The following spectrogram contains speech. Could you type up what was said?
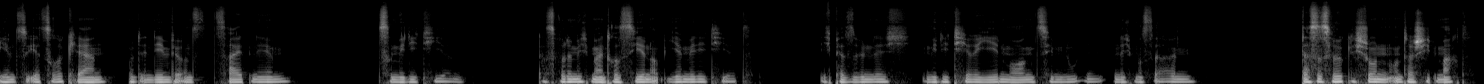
eben zu ihr zurückkehren und indem wir uns Zeit nehmen zu meditieren. Das würde mich mal interessieren, ob ihr meditiert. Ich persönlich meditiere jeden Morgen zehn Minuten und ich muss sagen, dass es wirklich schon einen Unterschied macht.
